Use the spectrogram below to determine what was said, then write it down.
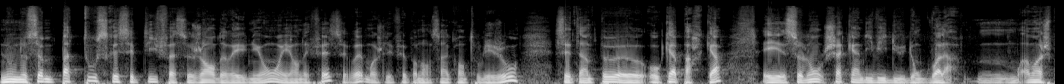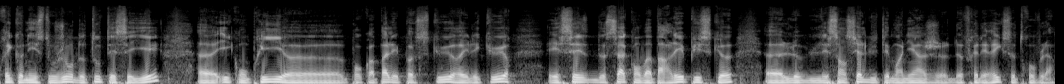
Nous ne sommes pas tous réceptifs à ce genre de réunion et en effet, c'est vrai, moi je l'ai fait pendant cinq ans tous les jours, c'est un peu euh, au cas par cas et selon chaque individu. Donc voilà, moi je préconise toujours de tout essayer, euh, y compris euh, pourquoi pas les post-cures et les cures et c'est de ça qu'on va parler puisque l'essentiel du témoignage de Frédéric se trouve là.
